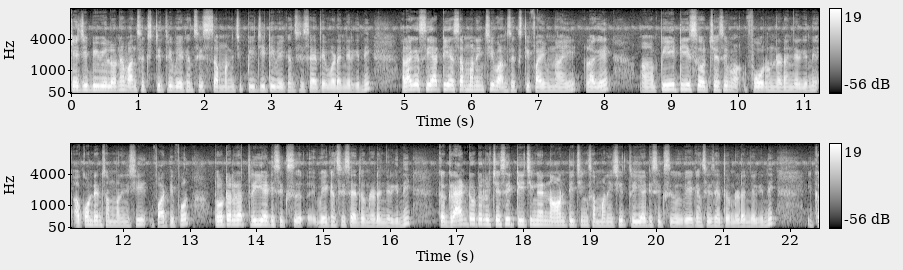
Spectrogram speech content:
కేజీబీవీలోనే వన్ సిక్స్టీ త్రీ వేకెన్సీస్ సంబంధించి పీజీటీ వేకెన్సీస్ అయితే ఇవ్వడం జరిగింది. అలాగే సిఆర్టీఎస్ సంబంధించి వన్ సిక్స్టీ ఫైవ్ ఉన్నాయి. అలాగే పీఈటీస్ వచ్చేసి ఫోర్ ఉండడం జరిగింది. అకౌంటెంట్ సంబంధించి ఫార్టీ ఫోర్ టోటల్గా త్రీ ఎయిటీ సిక్స్ వేకెన్సీస్ అయితే ఉండడం జరిగింది. ఇక గ్రాండ్ టోటల్ వచ్చేసి టీచింగ్ అండ్ నాన్ టీచింగ్ సంబంధించి త్రీ ఎయిటీ సిక్స్ వేకెన్సీస్ అయితే ఉండడం జరిగింది. ఇక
